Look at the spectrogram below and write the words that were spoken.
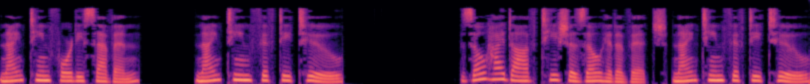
1947 1952 Zohaidov Tisha Zohidovich 1952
